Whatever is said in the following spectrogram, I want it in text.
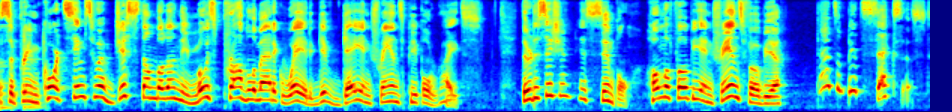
Supreme Court seems to have just stumbled on the most problematic way to give gay and trans people rights. Their decision is simple. Homophobia and transphobia, that's a bit sexist.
